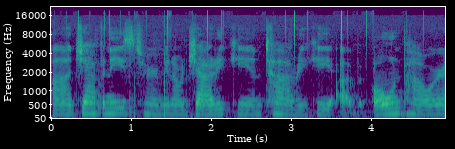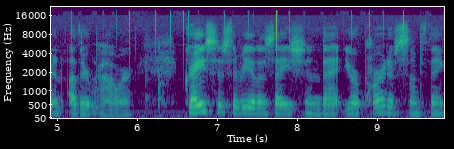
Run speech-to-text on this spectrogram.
uh, Japanese term, you know, jiriki and tariki, of own power and other mm-hmm. power. Grace is the realization that you're part of something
